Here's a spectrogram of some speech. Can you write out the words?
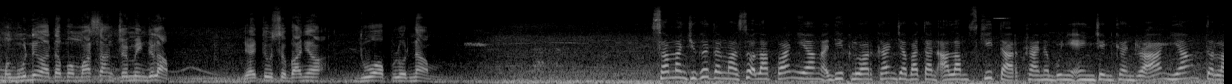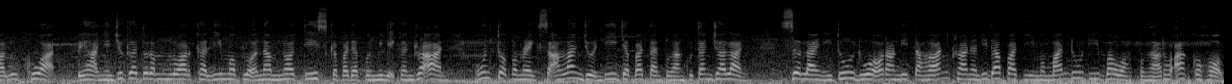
mengguna atau memasang cermin gelap iaitu sebanyak 26. Saman juga termasuk lapan yang dikeluarkan Jabatan Alam Sekitar kerana bunyi enjin kenderaan yang terlalu kuat. Pihaknya juga turut mengeluarkan 56 notis kepada pemilik kenderaan untuk pemeriksaan lanjut di Jabatan Pengangkutan Jalan. Selain itu, dua orang ditahan kerana didapati memandu di bawah pengaruh alkohol.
